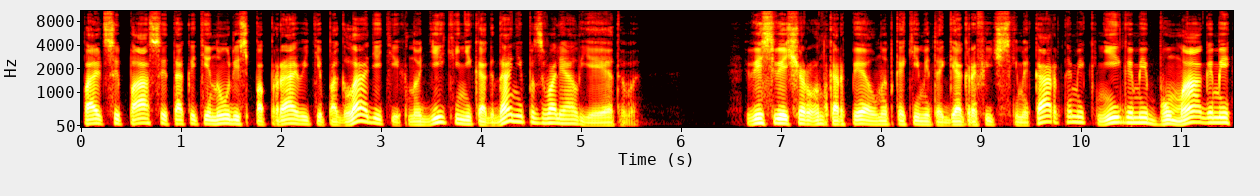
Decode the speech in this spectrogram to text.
Пальцы пасы так и тянулись поправить и погладить их, но Дикий никогда не позволял ей этого. Весь вечер он корпел над какими-то географическими картами, книгами, бумагами,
